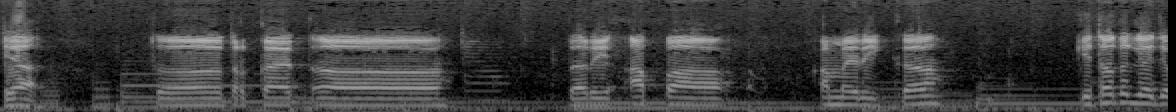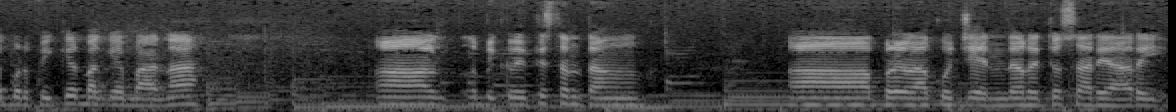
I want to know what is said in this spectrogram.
ya te- terkait eh, dari apa Amerika kita tuh diajak berpikir bagaimana eh, lebih kritis tentang eh, perilaku gender itu sehari-hari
